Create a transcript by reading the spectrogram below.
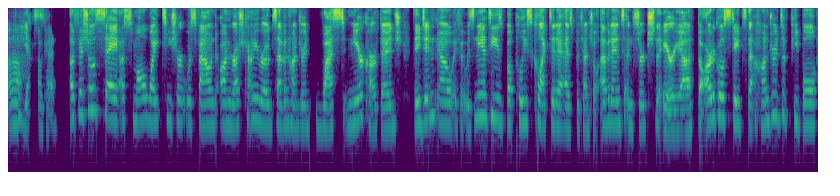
uh, yes. Okay. Officials say a small white t shirt was found on Rush County Road 700 West near Carthage. They didn't know if it was Nancy's, but police collected it as potential evidence and searched the area. The article states that hundreds of people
